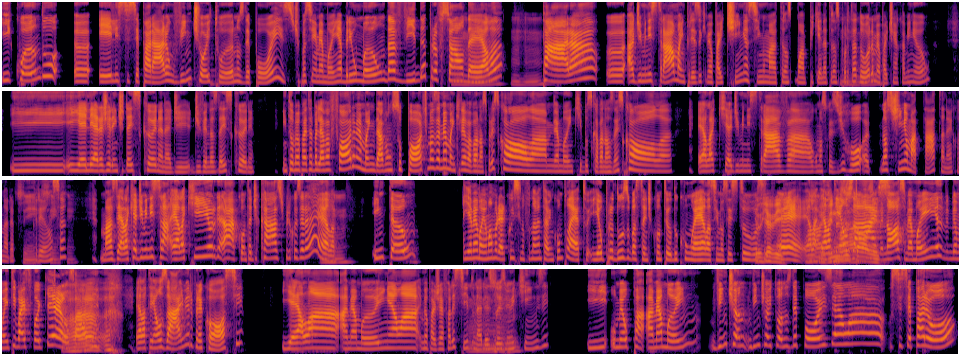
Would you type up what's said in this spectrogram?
E quando ãh, eles se separaram 28 anos depois, tipo assim, a minha mãe abriu mão da vida profissional Uhum, dela uhum. para ãh, administrar uma empresa que meu pai tinha, assim, uma, trans- uma pequena transportadora. Uhum. Meu pai tinha caminhão. E, e ele era gerente da Scania, né? De, de vendas da Scania. Então, meu pai trabalhava fora, minha mãe dava um suporte, mas a minha mãe que levava nós pra escola, minha mãe que buscava nós na escola, ela que administrava algumas coisas de roupa. Nós tínhamos uma tata, né, quando era Sim, criança, sim, sim. mas ela que administrava, ela que. orga- Ah, conta de casa, tipo de coisa era ela. Uhum. Então. E a minha mãe é uma mulher com ensino fundamental incompleto. E eu produzo bastante conteúdo com ela, assim, não sei se tu. Você... já vi. É, ela, Ah, ela tem Alzheimer. stories. Nossa, minha mãe, minha mãe tem mais fã que eu, sabe? Ah, Ela tem Alzheimer precoce. E ela, a minha mãe, ela. Meu pai já é falecido, né? Desde Uhum. 2015. E o meu pai, a minha mãe, 20 an 28 anos depois, ela se separou.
